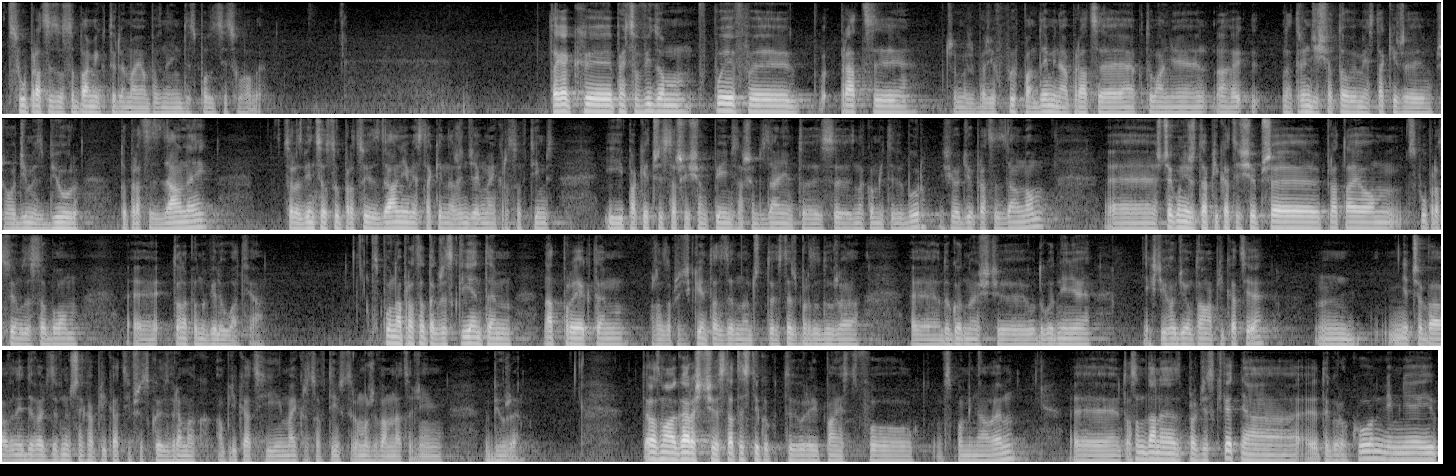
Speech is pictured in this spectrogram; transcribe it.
współpracy z osobami, które mają pewne indyspozycje słuchowe. Tak jak y, Państwo widzą, wpływ y, pracy, czy może bardziej wpływ pandemii na pracę aktualnie na, na trendzie światowym jest taki, że przechodzimy z biur do pracy zdalnej. Coraz więcej osób pracuje zdalnie, więc takie narzędzie jak Microsoft Teams i pakiet 365 naszym zdaniem to jest y, znakomity wybór, jeśli chodzi o pracę zdalną. E, Szczególnie, że te aplikacje się przeplatają, współpracują ze sobą, to na pewno wiele ułatwia. Wspólna praca także z klientem nad projektem, można zaprosić klienta z zewnątrz, to jest też bardzo duża e, dogodność, e, udogodnienie, jeśli chodzi o tą aplikację. Mm, Nie trzeba wynajdywać zewnętrznych aplikacji, wszystko jest w ramach aplikacji Microsoft Teams, którą używam na co dzień w biurze. Teraz mała garść statystyk, o której Państwu wspominałem. E, To są dane wprawdzie z kwietnia e, tego roku, niemniej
